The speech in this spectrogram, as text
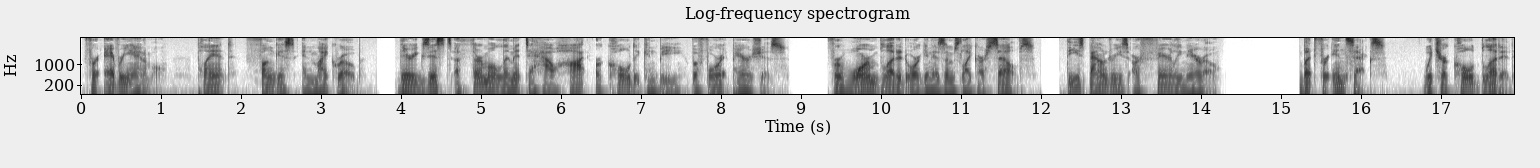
For every animal, plant, fungus, and microbe, there exists a thermal limit to how hot or cold it can be before it perishes. For warm blooded organisms like ourselves, these boundaries are fairly narrow. But for insects, which are cold blooded,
